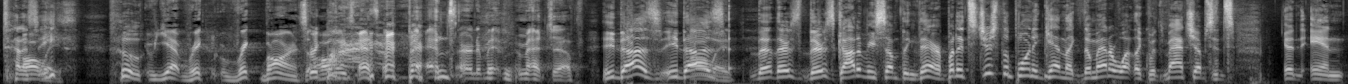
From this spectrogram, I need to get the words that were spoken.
Tennessee. Always. Who? Yeah, Rick Rick Barnes Rick always Barnes. has a bad tournament matchup. He does. He does. Always. There's there's got to be something there, but it's just the point again. Like no matter what, like with matchups, it's and and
